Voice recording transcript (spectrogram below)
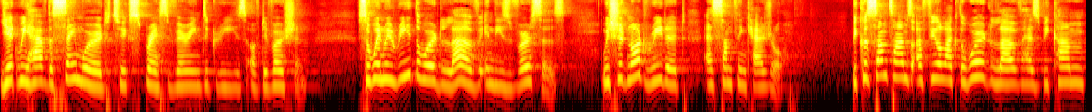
Yet we have the same word to express varying degrees of devotion. So when we read the word love in these verses, we should not read it as something casual. Because sometimes I feel like the word love has become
